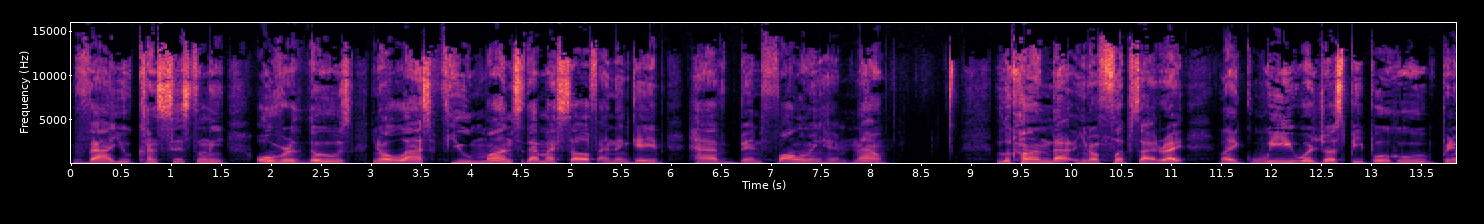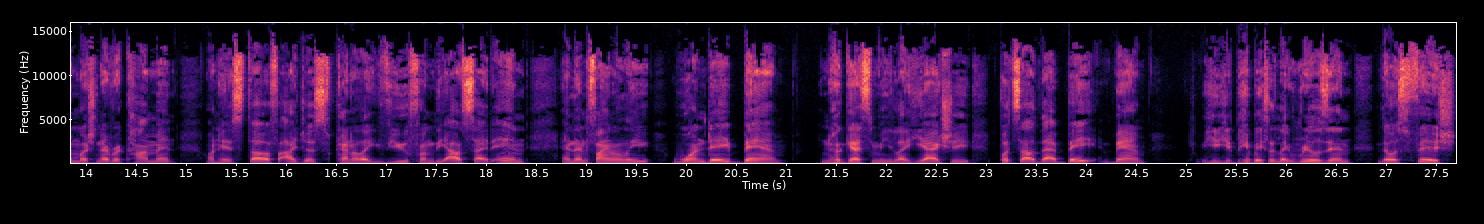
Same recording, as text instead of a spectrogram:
value consistently over those you know last few months that myself and then Gabe have been following him. Now, look on that you know flip side, right? Like we were just people who pretty much never comment on his stuff. I just kind of like view from the outside in and then finally one day bam, you know gets me like he actually puts out that bait, bam, he basically like reels in those fish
